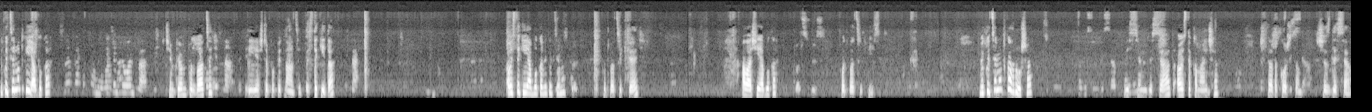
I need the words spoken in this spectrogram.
Яку ціну такі яблука? Чемпіон 20. Чемпіон по 20 15. і є ще по 15. Ось такі, так? Так. А ось такі яблука в яку ціну? По 25. А ваші яблука? 28. По 28. В яку ціну така груша? 180. 80. А ось така менша? Чи та також сам? 60.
